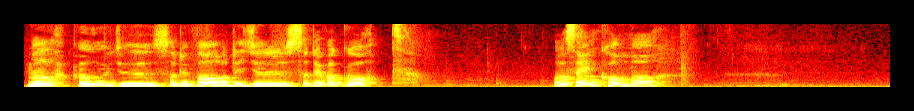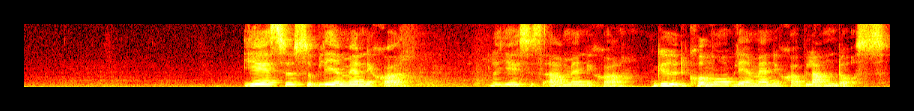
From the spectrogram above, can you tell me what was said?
mörker och ljus och det var det ljus och det var gott. Och sen kommer Jesus och blir människa. Eller Jesus är människa. Gud kommer och blir människa bland oss.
